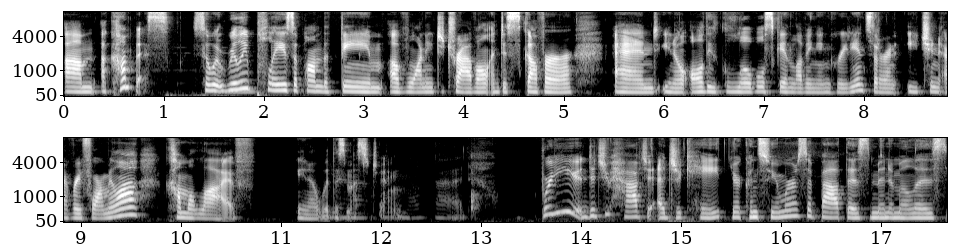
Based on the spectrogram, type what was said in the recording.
um, a compass. So it really plays upon the theme of wanting to travel and discover and, you know, all these global skin loving ingredients that are in each and every formula come alive, you know, with this messaging. Were you did you have to educate your consumers about this minimalist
